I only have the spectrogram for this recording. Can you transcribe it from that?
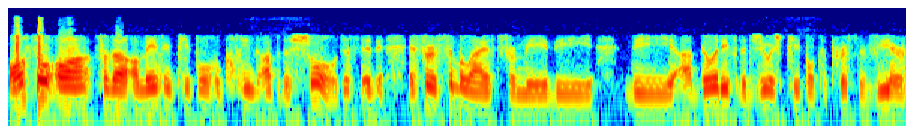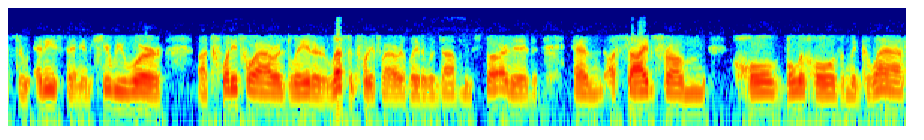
also awe for the amazing people who cleaned up the shul. Just it, it sort of symbolized for me the the ability for the Jewish people to persevere through anything. And here we were, uh, 24 hours later, less than 24 hours later, when davening started, and aside from holes, bullet holes in the glass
